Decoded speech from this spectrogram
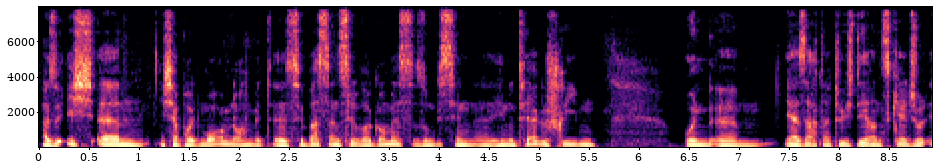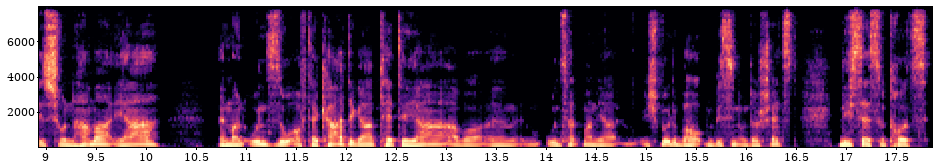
Also ich, ähm, ich habe heute Morgen noch mit äh, Sebastian Silva Gomez so ein bisschen äh, hin und her geschrieben und ähm, er sagt natürlich, deren Schedule ist schon Hammer, ja, wenn man uns so auf der Karte gehabt hätte, ja, aber äh, uns hat man ja, ich würde behaupten, ein bisschen unterschätzt. Nichtsdestotrotz,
